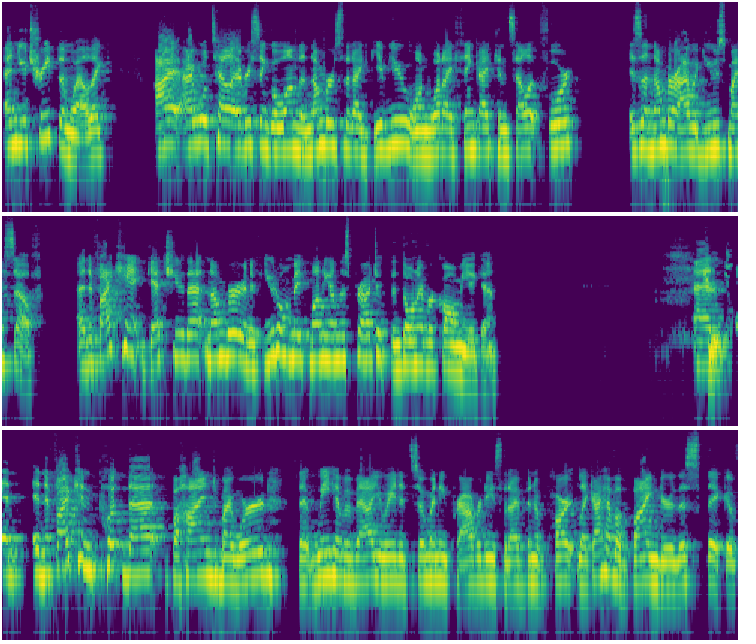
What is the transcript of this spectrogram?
And you treat them well. Like I, I will tell every single one the numbers that I give you on what I think I can sell it for is a number I would use myself. And if I can't get you that number, and if you don't make money on this project, then don't ever call me again. And, and and if I can put that behind my word that we have evaluated so many properties that I've been a part, like I have a binder this thick of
